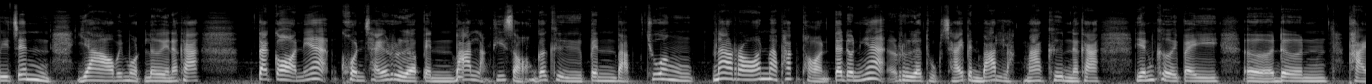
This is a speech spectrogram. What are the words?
วีเจนยาวไปหมดเลยนะคะแต่ก่อนเนี่ยคนใช้เรือเป็นบ้านหลังที่สองก็คือเป็นแบบช่วง หน้าร้อนมาพักผ่อน แต่เดี๋ยวนี้เรือถูกใช้เป็นบ้านหลักมากขึ้นนะคะเดี๊ยนเคยไปเดินถ่าย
